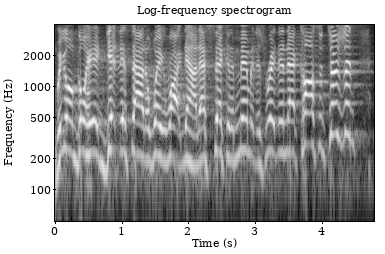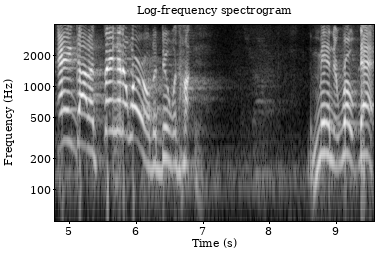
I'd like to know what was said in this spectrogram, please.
We're going to go ahead and get this out of the way right now. That Second Amendment that's written in that Constitution ain't got a thing in the world to do with hunting. The men that wrote that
